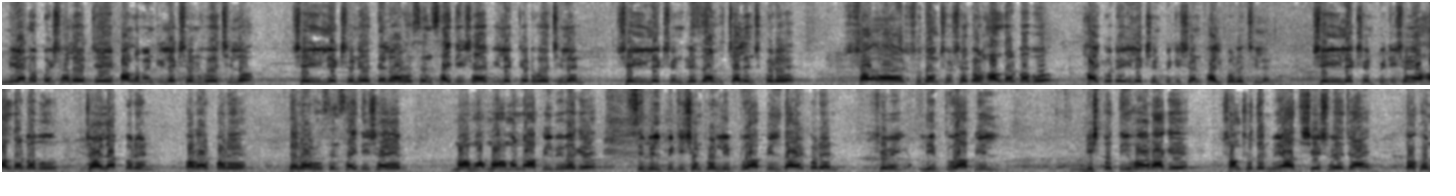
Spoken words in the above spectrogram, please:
নিরানব্বই সালের যে পার্লামেন্ট ইলেকশন হয়েছিল, সেই ইলেকশনে দেলোয়ার হোসেন সাইদি সাহেব ইলেক্টেড হয়েছিলেন। সেই ইলেকশন রেজাল্ট চ্যালেঞ্জ করে সুধাংশু শেখর হালদারবাবু হাইকোর্টে ইলেকশন পিটিশন ফাইল করেছিলেন। সেই ইলেকশন পিটিশনে হালদারবাবু জয়লাভ করেন। করার পরে দেলোয়ার হোসেন সাইদি সাহেব মহা- মহামান্য আপিল বিভাগে civil petition for leave to appeal দায়ের করেন। সেই লিভ টু আপিল নিষ্পত্তি হওয়ার আগে সংসদের মেয়াদ শেষ হয়ে যায়, তখন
